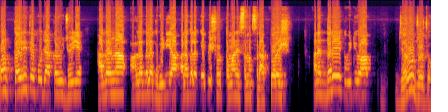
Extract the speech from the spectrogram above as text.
પણ કઈ રીતે પૂજા કરવી જોઈએ? આગળના અલગ અલગ વિડીયા, અલગ અલગ એપિસોડ તમારી સમક્ષ રાખતો રહીશ. અને દરેક વીડિયો આપ જરૂર જોજો.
